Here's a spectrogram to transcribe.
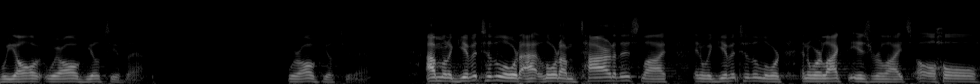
We all, we're all guilty of that. We're all guilty of that. I'm going to give it to the Lord. I, Lord, I'm tired of this life. And we give it to the Lord. And we're like the Israelites. Oh,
